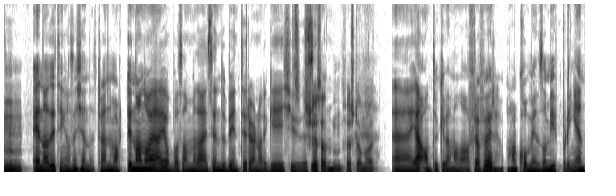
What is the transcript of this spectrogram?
Mm. En av de tingene som kjennetegner Martin Nå har jeg jobba sammen med deg siden du begynte i Rør-Norge i 2017. 2017 1. januar. Uh, jeg ante jo ikke hvem han var fra før. Han kom inn som jyplingen.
